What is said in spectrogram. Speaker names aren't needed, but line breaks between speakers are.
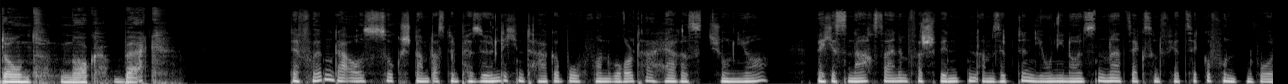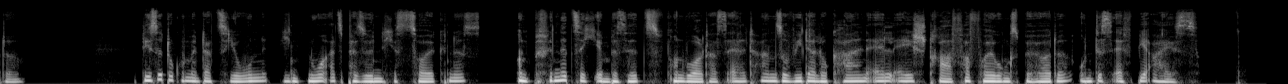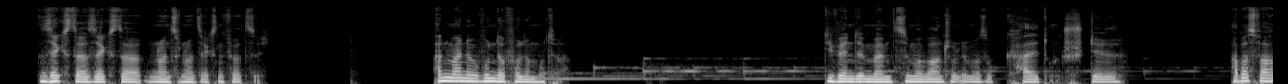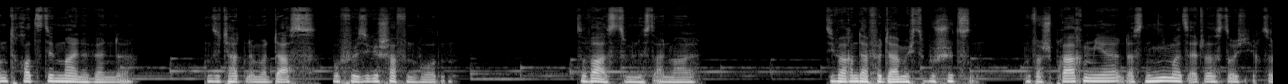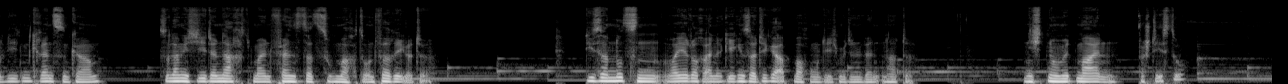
Don't Knock Back.
Der folgende Auszug stammt aus dem persönlichen Tagebuch von Walter Harris Jr., welches nach seinem Verschwinden am 7. Juni 1946 gefunden wurde. Diese Dokumentation dient nur als persönliches Zeugnis und befindet sich im Besitz von Walters Eltern sowie der lokalen LA Strafverfolgungsbehörde und des FBIs.
6.6.1946 An meine wundervolle Mutter. Die Wände in meinem Zimmer waren schon immer so kalt und still. Aber es waren trotzdem meine Wände. Und sie taten immer das, wofür sie geschaffen wurden. So war es zumindest einmal. Sie waren dafür da, mich zu beschützen und versprachen mir, dass niemals etwas durch ihre soliden Grenzen kam, solange ich jede Nacht mein Fenster zumachte und verriegelte. Dieser Nutzen war jedoch eine gegenseitige Abmachung, die ich mit den Wänden hatte. Nicht nur mit meinen, verstehst du?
